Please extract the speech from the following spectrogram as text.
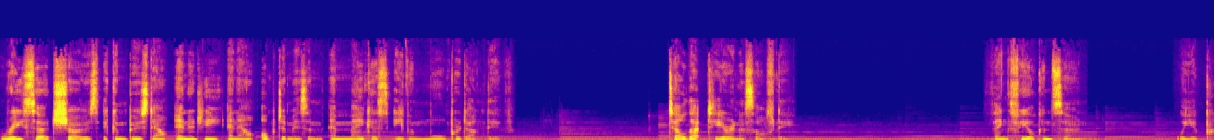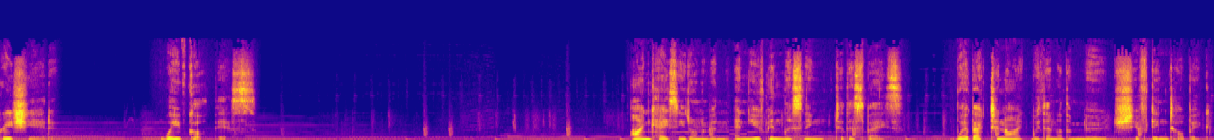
Research shows it can boost our energy and our optimism and make us even more productive. Tell that to your inner softie. Thanks for your concern. We appreciate it. We've got this. I'm Casey Donovan, and you've been listening to The Space. We're back tonight with another mood shifting topic.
